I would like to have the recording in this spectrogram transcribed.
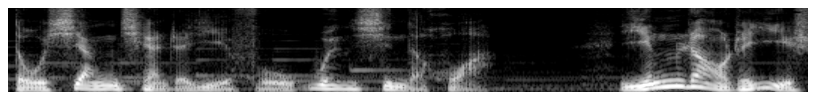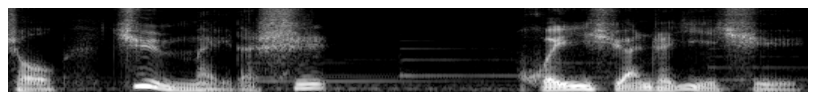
都镶嵌着一幅温馨的画，萦绕着一首俊美的诗，回旋着一曲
